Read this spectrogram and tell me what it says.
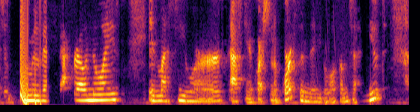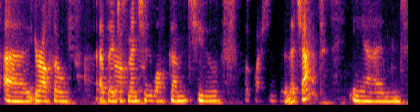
just remove any background noise unless you are asking a question, of course, and then you're welcome to unmute. Uh, you're also, as I just mentioned, welcome to put questions in the chat. And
